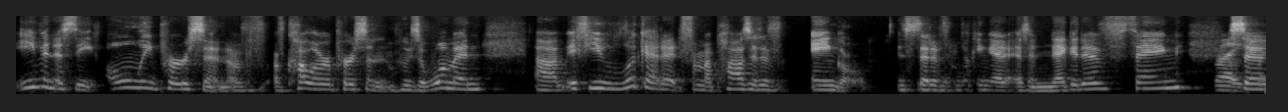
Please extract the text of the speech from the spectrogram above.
even as the only person of, of color, a person who's a woman, um, if you look at it from a positive angle instead of mm-hmm. looking at it as a negative thing. Right. So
